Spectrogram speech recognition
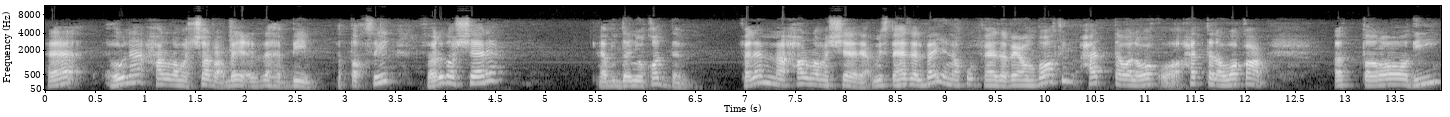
ها هنا حرم الشرع بيع الذهب بالتقسيط فرضا الشارع لابد أن يقدم. فلما حرم الشارع مثل هذا البيع نقول فهذا بيع باطل حتى ولو حتى لو وقع التراضي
